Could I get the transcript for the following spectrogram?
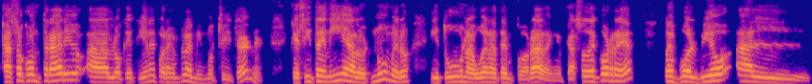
caso contrario a lo que tiene, por ejemplo, el mismo Trey Turner, que sí tenía los números y tuvo una buena temporada. En el caso de Correa, pues volvió al...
